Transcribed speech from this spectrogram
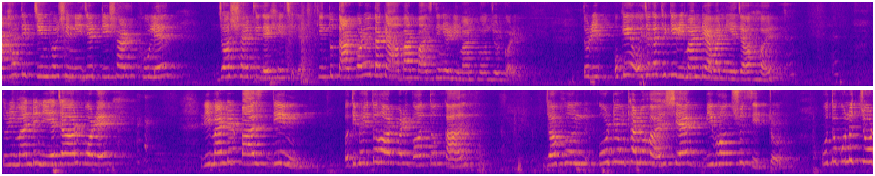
আঘাতের চিহ্ন সে নিজের টি শার্ট খুলে জজ সাহেবকে দেখিয়েছিলেন, কিন্তু তারপরেও তাকে আবার পাঁচ দিনের রিমান্ড মঞ্জুর করে। তো ওকে ওই জায়গা থেকে রিমান্ডে আবার নিয়ে যাওয়া হয়। তো রিমান্ডে নিয়ে যাওয়ার পরে, রিমান্ডের পাঁচ দিন অতিবাহিত হওয়ার পরে গতকাল যখন কোর্টে উঠানো হয়, সে এক বিভৎস চিত্র। ও তো কোনো চোর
